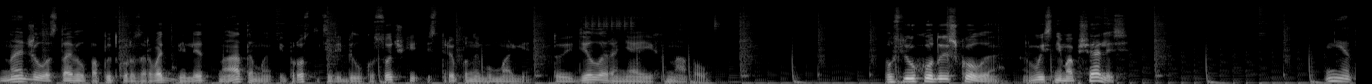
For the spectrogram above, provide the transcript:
Найджел оставил попытку разорвать билет на атомы и просто теребил кусочки истрепанной бумаги, то и дело роняя их на пол. «После ухода из школы вы с ним общались?» «Нет.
